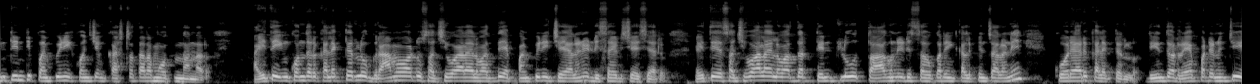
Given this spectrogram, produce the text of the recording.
ఇంటింటి పంపిణీ కొంచెం కష్టతరమవుతుందన్నారు. అయితే ఇంకొందరు కలెక్టర్లు గ్రామవార్డు సచివాలయాల వద్దే పంపిణీ చేయాలని డిసైడ్ చేశారు. అయితే సచివాలయాల వద్ద టెంట్లు తాగునీటి సౌకర్యం కల్పించాలని కోరారు కలెక్టర్లు. దీంతో రేపటి నుంచి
